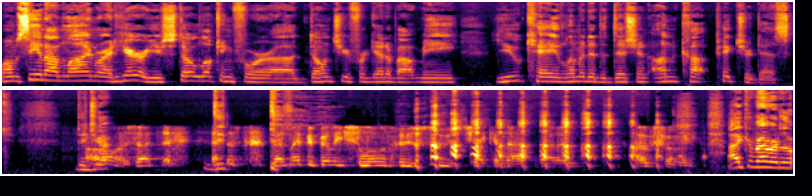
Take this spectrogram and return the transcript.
Well, I'm seeing online right here. Are you still looking for uh, "Don't You Forget About Me" UK limited edition uncut picture disc? Did you? Oh, is that, Did- that might be Billy Sloan who's, who's checking that, that out, I can remember the,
